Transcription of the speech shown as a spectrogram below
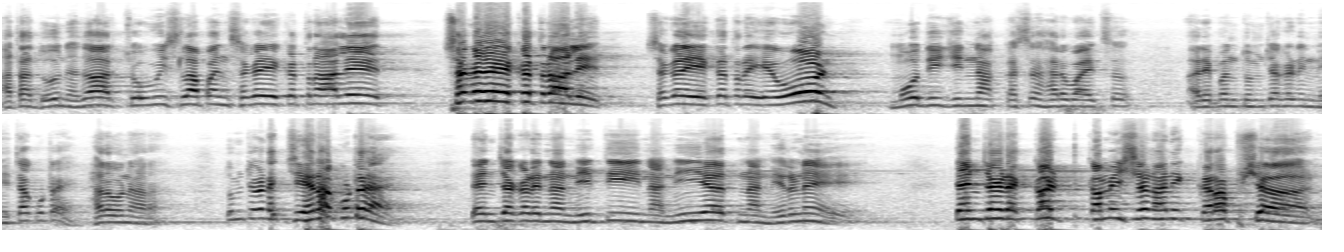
आता दोन हजार चोवीसला पण सगळे एकत्र आलेत. सगळे एकत्र आलेत. सगळे एकत्र येऊन मोदीजींना कसं हरवायचं? अरे पण तुमच्याकडे नेता कुठं आहे? हरवणारा. तुमच्याकडे चेहरा कुठं आहे? त्यांच्याकडे ना नीती ना नियत ना निर्णय. त्यांच्याकडे कट कमिशन आणि करप्शन.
